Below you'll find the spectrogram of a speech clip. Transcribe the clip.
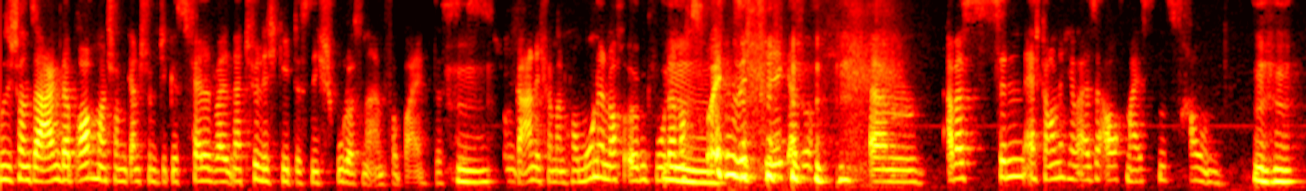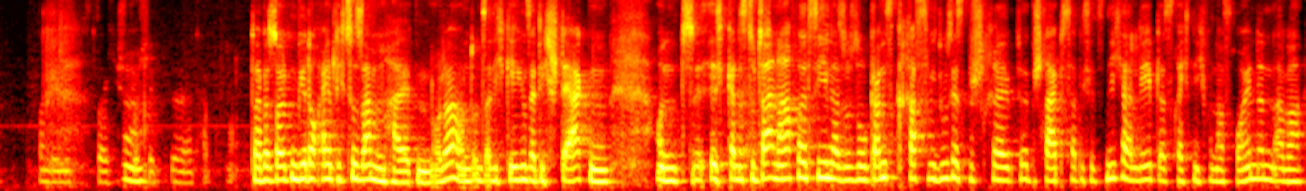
muss ich schon sagen, da braucht man schon ein ganz schön dickes Fell, weil natürlich geht es nicht schwul an einem vorbei. Das hm. ist schon gar nicht, wenn man Hormone noch irgendwo hm. da noch hm. so in sich trägt. Also, ähm, aber es sind erstaunlicherweise auch meistens Frauen. Mhm von denen ich solche Sprüche ja. gehört habe. Dabei sollten wir doch eigentlich zusammenhalten, oder? Und uns eigentlich gegenseitig stärken. Und ich kann das total nachvollziehen. Also so ganz krass, wie du es jetzt beschreibst, habe ich es jetzt nicht erlebt. Das recht nicht von einer Freundin, aber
